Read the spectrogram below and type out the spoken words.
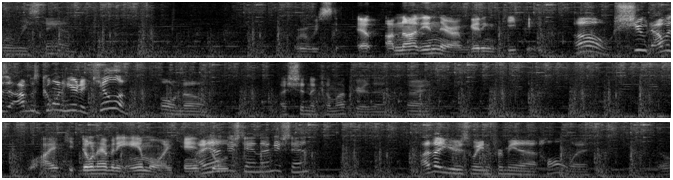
Where we stand. Where are we? I'm not in there. I'm getting PP. Oh shoot! I was I was going here to kill him. Oh no! I shouldn't have come up here then. All right. Well, I don't have any ammo. I can't I understand. I understand. I thought you were just waiting for me in that hallway. No,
